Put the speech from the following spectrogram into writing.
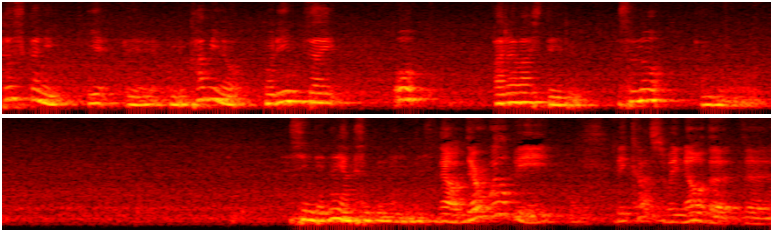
確かにいええーこの神のご臨在を表しているそのあの神殿の約束になります Now, there will be, because we know the, the,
